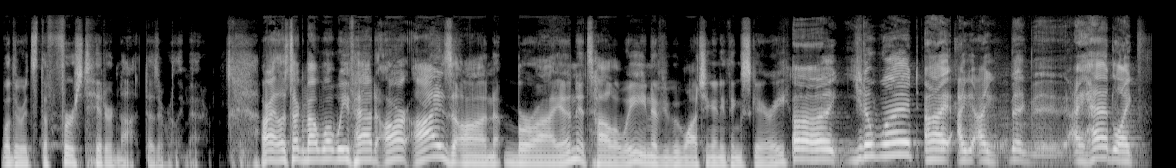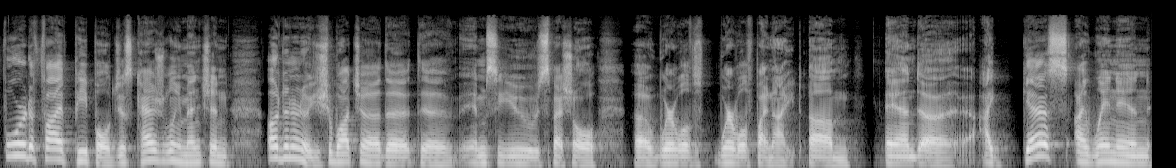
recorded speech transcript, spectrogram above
Whether it's the first hit or not doesn't really matter. All right, let's talk about what we've had our eyes on, Brian. It's Halloween. Have you been watching anything scary? Uh, you know what? I, I I I had like four to five people just casually mention, "Oh no no no, you should watch uh, the the MCU special, uh, Werewolf Werewolf by Night." Um, and uh, I guess I went in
